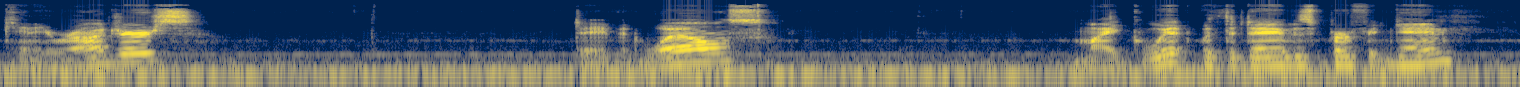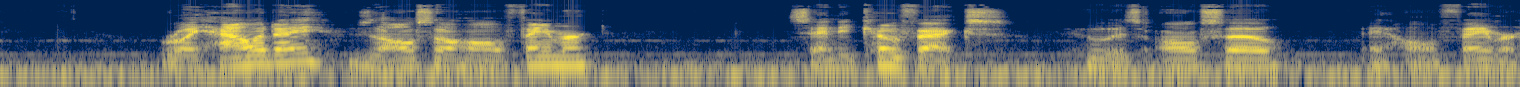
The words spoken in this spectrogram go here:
Kenny Rogers, David Wells, Mike Witt with the day of his perfect game, Roy Halladay, who's also a Hall of Famer, Sandy Koufax, who is also a Hall of Famer.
